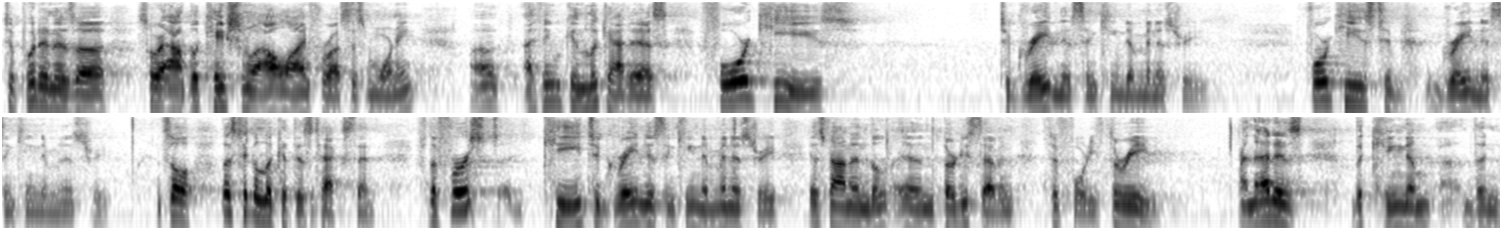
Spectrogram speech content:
to put in as a sort of applicational outline for us this morning, uh, I think we can look at it as four keys to greatness in kingdom ministry. Four keys to greatness in kingdom ministry. And so let's take a look at this text then. The first key to greatness in kingdom ministry is found in, the, in 37 to 43. And that is the kingdom, uh, the,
